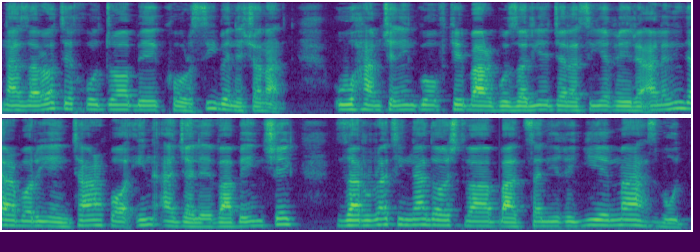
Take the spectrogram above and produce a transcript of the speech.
نظرات خود را به کرسی بنشانند. او همچنین گفت که برگزاری جلسه غیرعلنی درباره این طرح با این عجله و به این شکل ضرورتی نداشت و بدسلیقگی محض بود.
